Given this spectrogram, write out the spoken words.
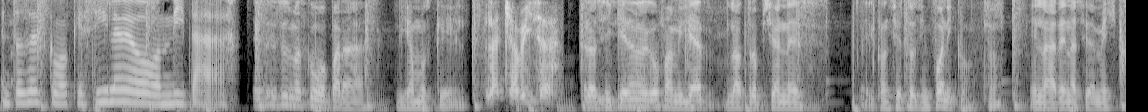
entonces como que sí le veo ondita. Es- Eso es más como para, digamos que... el- La chaviza. Pero si quieren algo familiar, la otra opción es el concierto sinfónico, ¿no? En la Arena Ciudad de México.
